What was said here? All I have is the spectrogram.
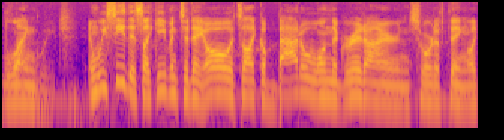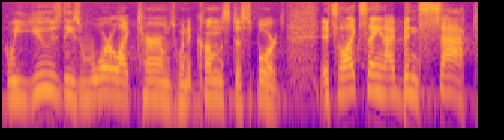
language. And we see this like even today. Oh, it's like a battle on the gridiron sort of thing. Like we use these warlike terms when it comes to sports. It's like saying, I've been sacked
